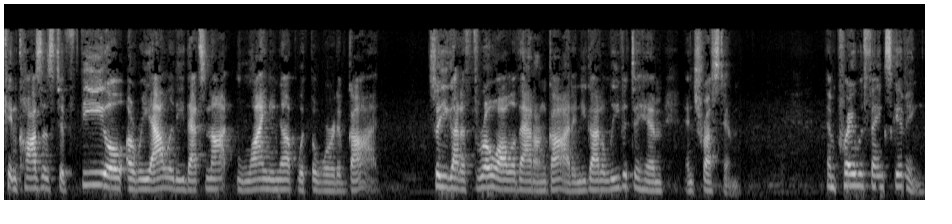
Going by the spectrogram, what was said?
can cause us to feel a reality that's not lining up with the word of God. So you got to throw all of that on God and you got to leave it to Him and trust Him. And pray with thanksgiving.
